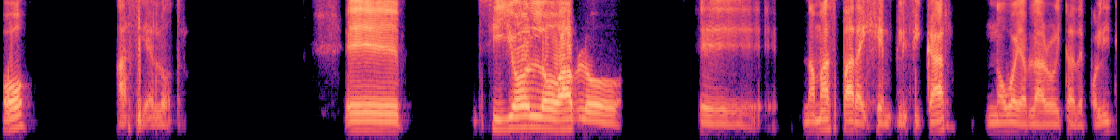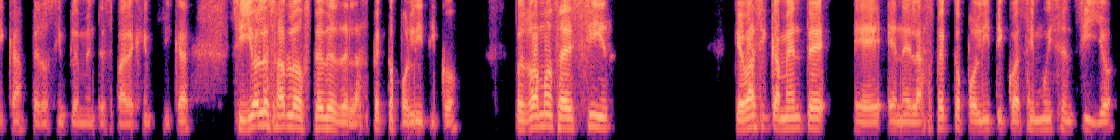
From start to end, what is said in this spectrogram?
o hacia el otro. Eh, si yo lo hablo eh, nada más para ejemplificar, no voy a hablar ahorita de política, pero simplemente es para ejemplificar. Si yo les hablo a ustedes del aspecto político, pues vamos a decir que básicamente eh, en el aspecto político, así muy sencillo,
